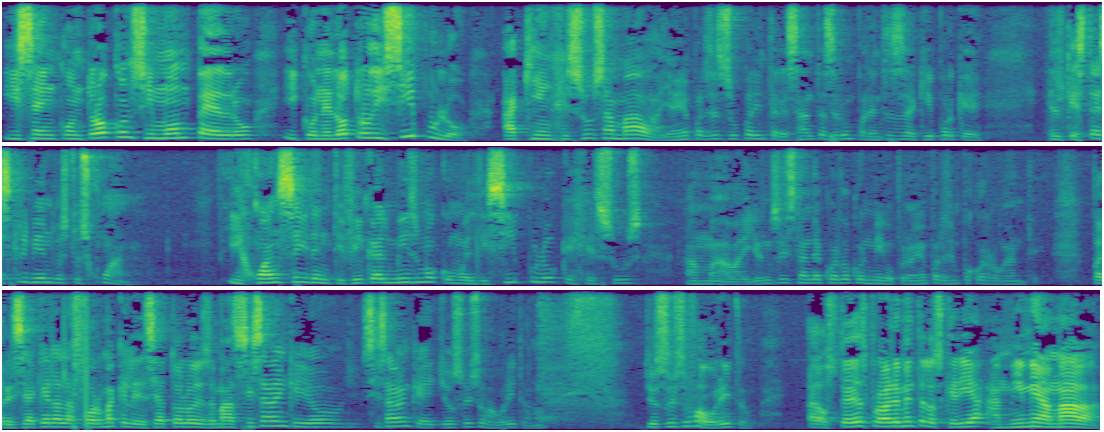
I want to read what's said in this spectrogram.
y se encontró con Simón Pedro y con el otro discípulo a quien Jesús amaba. Y a mí me parece súper interesante hacer un paréntesis aquí porque el que está escribiendo esto es Juan. Y Juan se identifica él mismo como el discípulo que Jesús amaba. Y yo no sé si están de acuerdo conmigo, pero a mí me parece un poco arrogante. Parecía que era la forma que le decía a todos los demás, sí saben que yo, sí saben que yo soy su favorito, ¿no? Yo soy su favorito. A ustedes probablemente los quería, a mí me amaba.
